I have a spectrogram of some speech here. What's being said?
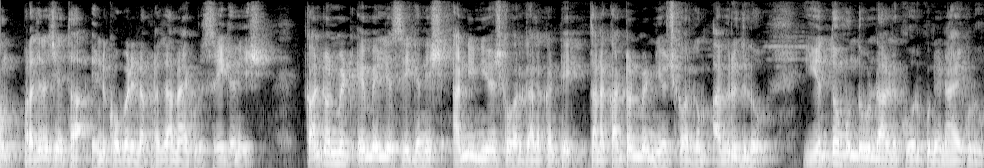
ప్రజల చేత ఎన్నుకోబడిన ప్రజానాయకుడు శ్రీ గణేష్. కంటోన్మెంట్ ఎమ్మెల్యే శ్రీ గణేష్ అన్ని నియోజకవర్గాల కంటే తన కంటోన్మెంట్ నియోజకవర్గం అభివృద్ధిలో ఎంతో ముందు ఉండాలని కోరుకునే నాయకుడు.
